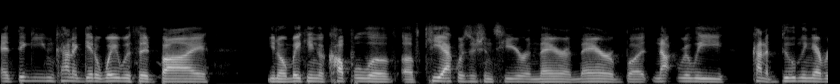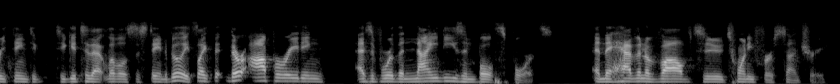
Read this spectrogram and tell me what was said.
and thinking you can kind of get away with it by, you know, making a couple of, of key acquisitions here and there and there, but not really kind of building everything to, to get to that level of sustainability. It's like they're operating as if we're the 90s in both sports and they haven't evolved to 21st century.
